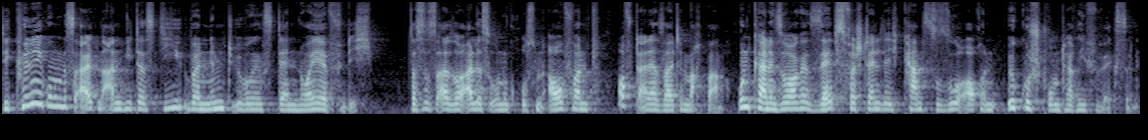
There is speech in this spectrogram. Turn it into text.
Die Kündigung des alten Anbieters, die übernimmt übrigens der neue für dich. Das ist also alles ohne großen Aufwand auf deiner Seite machbar. Und keine Sorge, selbstverständlich kannst du so auch in Ökostromtarife wechseln.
